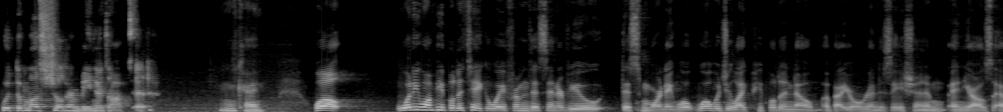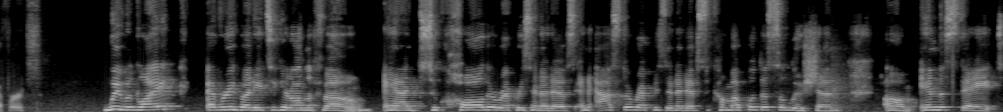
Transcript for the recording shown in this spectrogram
with the most children being adopted. Okay. Well, what do you want people to take away from this interview this morning? What, what would you like people to know about your organization and, and y'all's efforts? We would like everybody to get on the phone and to call their representatives and ask their representatives to come up with a solution um, in the state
